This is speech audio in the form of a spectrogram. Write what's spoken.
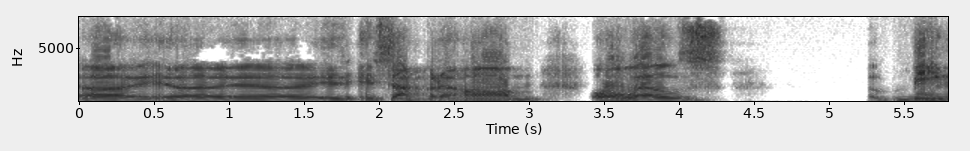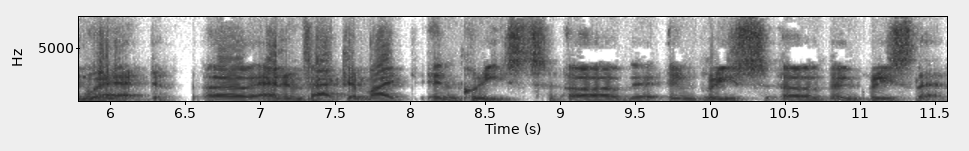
Uh, uh, it, it's not going to harm Orwell's being read, uh, and in fact, it might increase uh, increase uh, increase that.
